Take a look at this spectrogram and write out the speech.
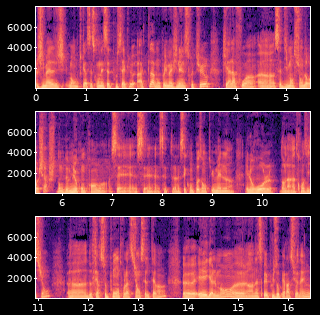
j'imagine, bon, en tout cas, c'est ce qu'on essaie de pousser avec le Act Lab. On peut imaginer une structure qui a à la fois euh, cette dimension de recherche, donc de mieux comprendre ces, ces, cette, ces composantes humaines-là et le rôle dans la transition, euh, de faire ce pont entre la science et le terrain, euh, et également euh, un aspect plus opérationnel,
